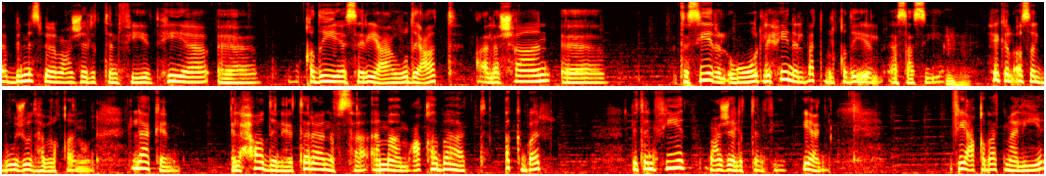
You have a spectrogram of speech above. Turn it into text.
بالنسبة لمعجل التنفيذ هي آه، قضية سريعة وضعت علشان آه، تسير الأمور لحين البت بالقضية الأساسية. هيك الأصل بوجودها بالقانون لكن الحاضنة ترى نفسها أمام عقبات أكبر لتنفيذ معجل التنفيذ. يعني في عقبات مالية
